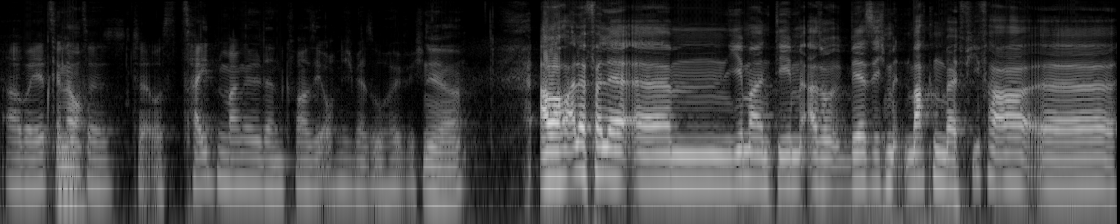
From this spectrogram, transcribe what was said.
Aber jetzt Genau. halt aus Zeitmangel dann quasi auch nicht mehr so häufig. Ja. Aber auf alle Fälle ähm, jemand, dem, also wer sich mit Machen bei FIFA äh,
